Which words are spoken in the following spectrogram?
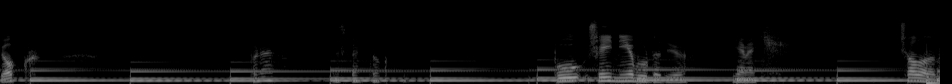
yok. Bu ne? Inspect Doctor. Bu şey niye burada diyor. Yemek. Çal abi.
